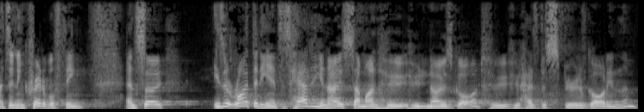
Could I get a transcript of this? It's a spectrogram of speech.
It's an incredible thing. And so, is it right that he answers, how do you know someone who, who knows God, who, who has the Spirit of God in them?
